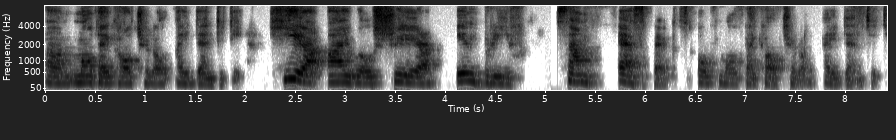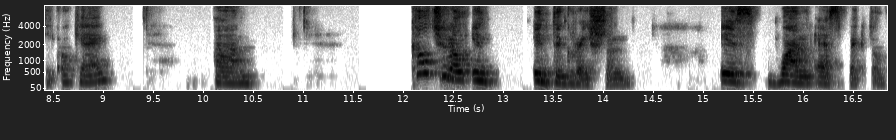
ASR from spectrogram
um, multicultural identity. Here I will share in brief some aspects of multicultural identity, okay? Um, cultural in integration is one aspect of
